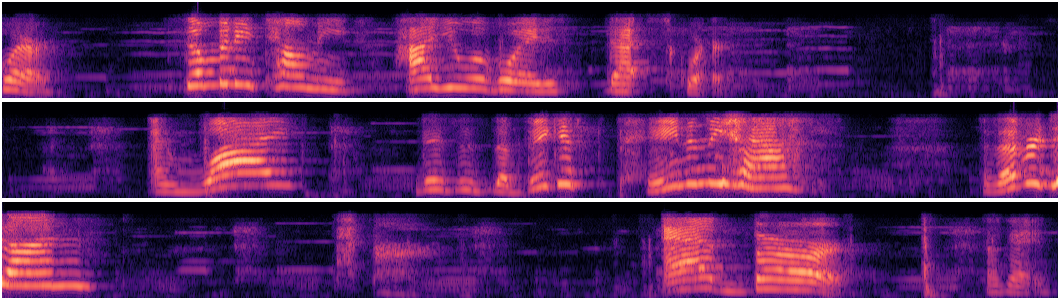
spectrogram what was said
Square. Somebody tell me how you avoid that square. And why this is the biggest pain in the ass I've ever done. Ever. Ever. Okay.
